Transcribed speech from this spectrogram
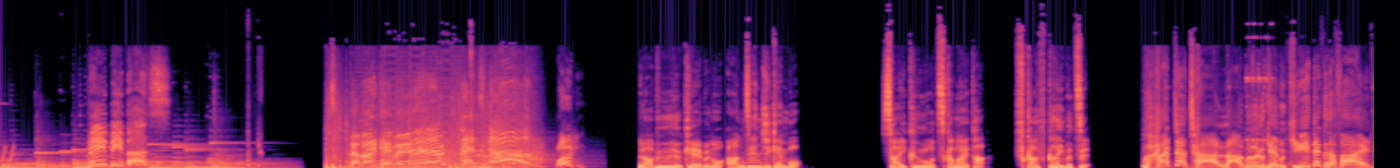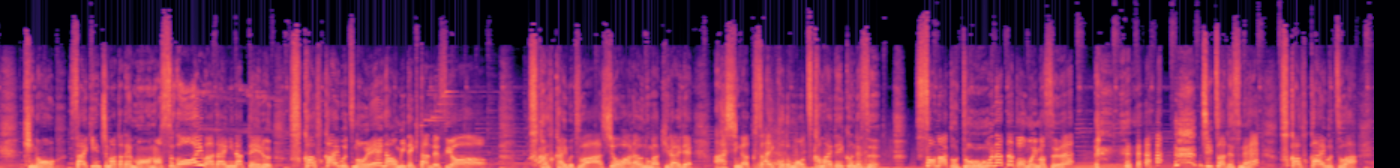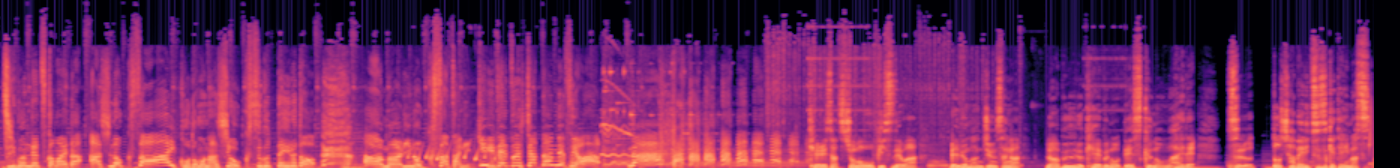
ビーバス。ダブーブルレッツゴワンラブール警部の安全事件簿。サイ君を捕まえた不可不怪物。わちゃちゃラブール警部聞いてください。昨日最近巷でものすごい話題になっている不可不怪物の映画を見てきたんですよ不可不怪物は足を洗うのが嫌いで足が臭い子供を捕まえていくんです。その後どうなったと思います？実はですね不可不怪物は自分で捕まえた足の臭い子供の足をくすぐっているとあまりの臭さに気絶しちゃったんですよ。警察署のオフィスではベルマン巡査がラブール警部のデスクの前でずっと喋り続けています。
